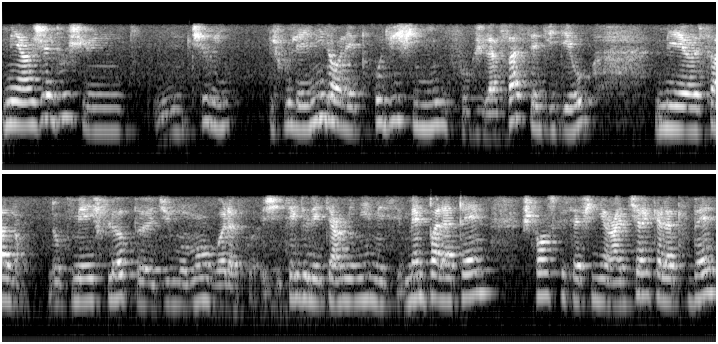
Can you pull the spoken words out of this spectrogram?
mais un gel douche, une, une tuerie. Je vous l'ai mis dans les produits finis, il faut que je la fasse cette vidéo, mais euh, ça non. Donc mes flops euh, du moment, voilà quoi. J'essaye de les terminer, mais c'est même pas la peine. Je pense que ça finira direct à la poubelle,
